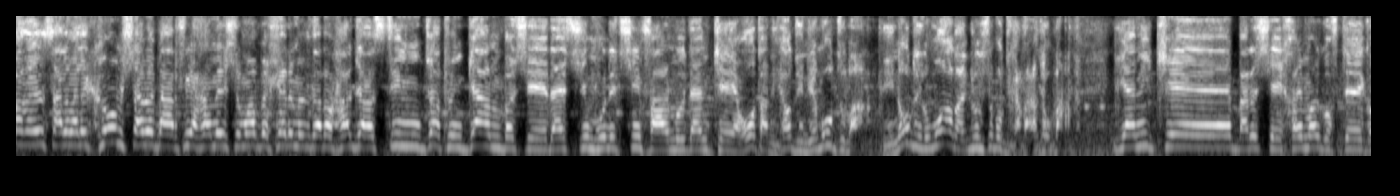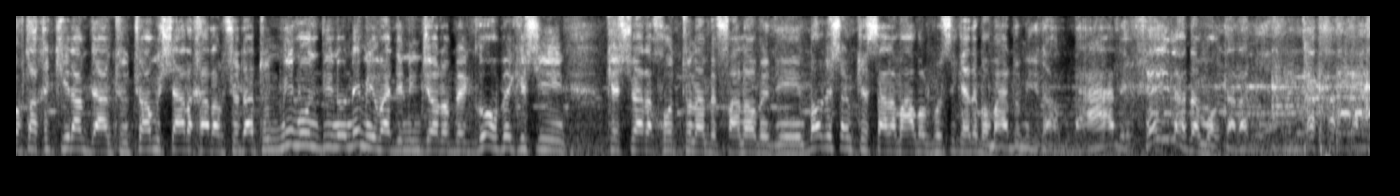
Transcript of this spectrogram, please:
آقایون سلام علیکم. شب برفی همه شما. به خیر هر حاج هستین جاتون گرم باشه. رئیس جمهور چین فرمودن که یعنی که برای شیخ های ما گفته گفته که کیرم دنتون تو؟ همون شهر خراب شده تون میموندین و نمیومدین اینجا رو به گوه بکشین. کشور خودتونم به فنا بدین. باقیش هم که سلام اول پرسی کرده با مردم ایران. بله خیلی آدم محترمیه.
